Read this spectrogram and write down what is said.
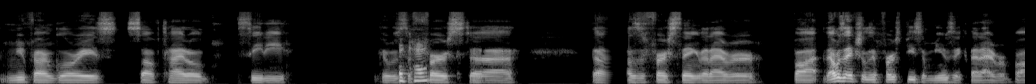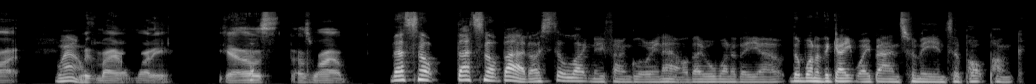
New Found Glory's self-titled CD. It was okay. the first. Uh, that was the first thing that I ever bought. That was actually the first piece of music that I ever bought. Wow. With my own money. Yeah, that was that was wild. That's not that's not bad. I still like New Found Glory now. They were one of the uh the one of the gateway bands for me into pop punk.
